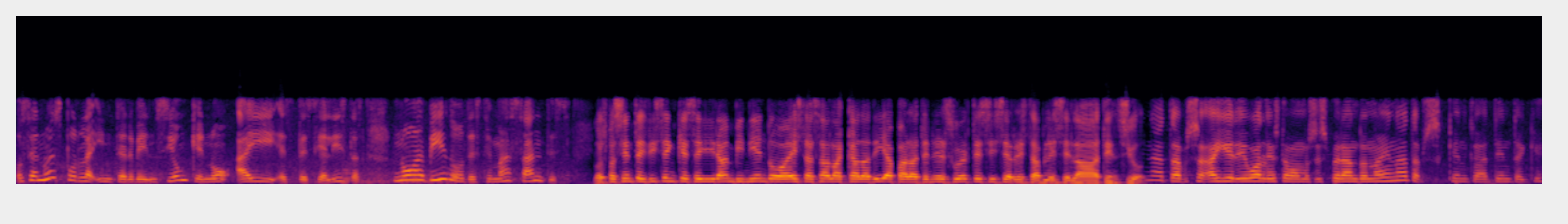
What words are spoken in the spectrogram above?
O sea, no es por la intervención que no hay especialistas, no ha habido desde más antes. Los pacientes dicen que seguirán viniendo a esta sala cada día para tener suerte si se restablece la atención. Pues, ayer igual estábamos esperando, no hay nada, pues ¿quién atenta aquí?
